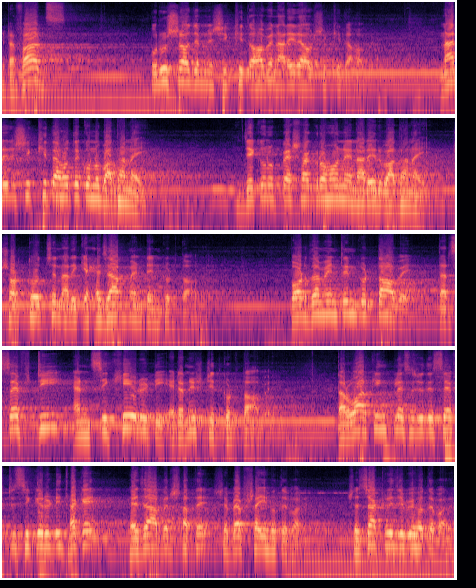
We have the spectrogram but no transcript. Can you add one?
এটা ফার্জ। পুরুষরাও যেমনি শিক্ষিত হবে, নারীরাও শিক্ষিত হবে। নারীর শিক্ষিতা হতে কোনো বাধা নাই। যে কোনো পেশা গ্রহণে নারীর বাধা নাই। শর্ত হচ্ছে নারীকে হেজাব মেনটেন করতে হবে। পর্দা মেনটেন করতে হবে, তার সেফটি অ্যান্ড সিকিউরিটি এটা নিশ্চিত করতে হবে। তার ওয়ার্কিং প্লেসে যদি সেফটি সিকিউরিটি থাকে, হেজাবের সাথে সে ব্যবসায়ী হতে পারে, সে চাকরিজীবী হতে পারে,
